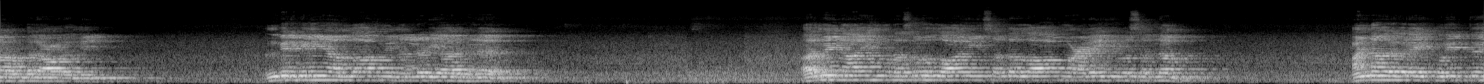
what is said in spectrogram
ஆரம்பல் ஆரம்பி அன்பிற்கினிய அல்லாஹுவின் நல்லடியார்களே அருமை நாயம் ரசூலுல்லாஹி ஸல்லல்லாஹு அலைஹி வஸல்லம் அன்னவர்களை குறித்து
